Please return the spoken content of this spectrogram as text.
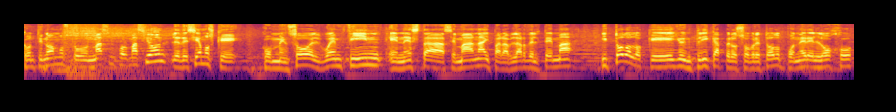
Continuamos con más información. Le decíamos que comenzó el buen fin en esta semana y para hablar del tema y todo lo que ello implica, pero sobre todo poner el ojo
